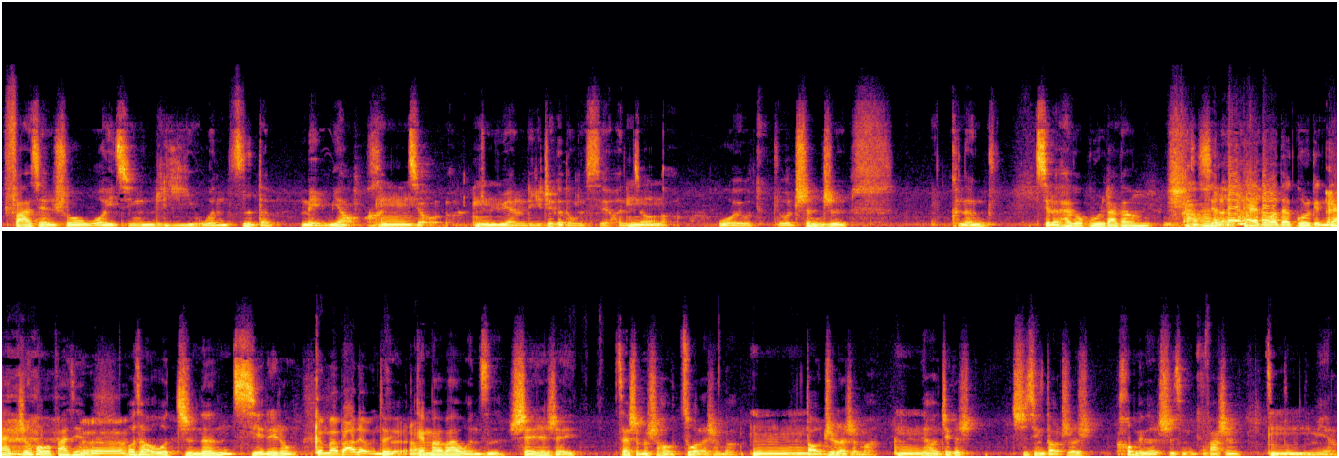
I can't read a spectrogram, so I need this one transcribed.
发现说我已经离文字的美妙很久了，嗯就远离这个东西很久了。我我甚至可能写了太多故事大纲，写了太多的故事梗概之后，我发现嗯。我操，我只能写那种干巴巴的文字，对干巴巴文字，谁谁谁在什么时候做了什么，嗯，导致了什么，嗯。然后这个事事情导致了后面的事情发生，怎么怎么怎么样，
